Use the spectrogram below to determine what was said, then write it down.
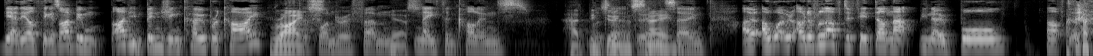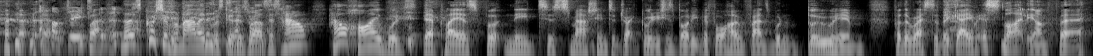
yeah, the other thing is I've been I've been binging Cobra Kai. Right. I just wonder if um, yes. Nathan Collins had been doing, uh, the, doing same. the same. I, I, I would have loved if he'd done that, you know, ball after after he well, no, this question from Alan was good as well. It says how how high would their player's foot need to smash into Jack Grealish's body before home fans wouldn't boo him for the rest of the game? It's slightly unfair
